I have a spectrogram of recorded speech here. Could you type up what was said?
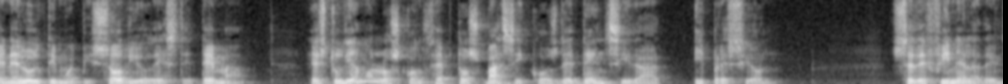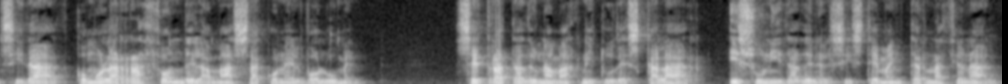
En el último episodio de este tema, estudiamos los conceptos básicos de densidad y presión. Se define la densidad como la razón de la masa con el volumen. Se trata de una magnitud escalar y su unidad en el sistema internacional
